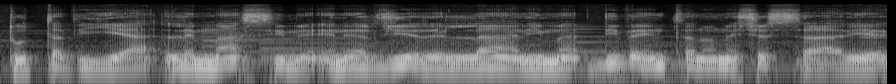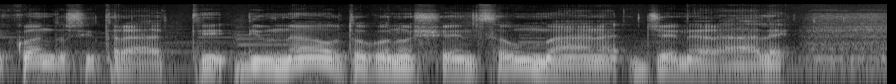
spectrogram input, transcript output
Tuttavia, le massime energie dell'anima diventano necessarie quando si tratti di un'autoconoscenza umana generale.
